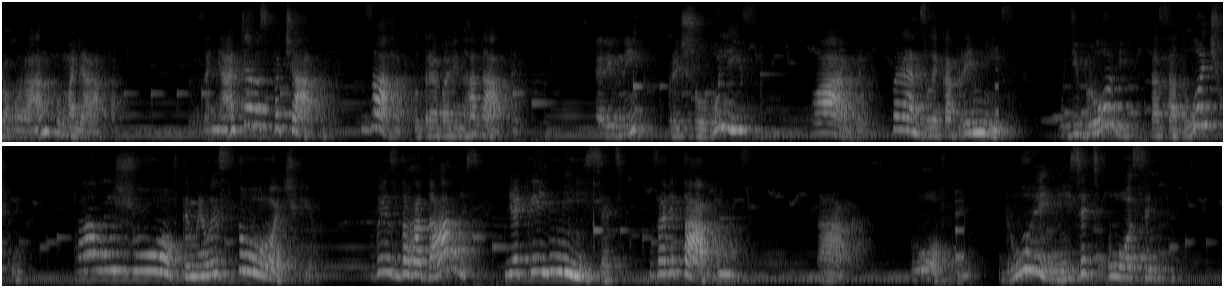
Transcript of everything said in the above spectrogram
Доброго ранку, малята! Заняття розпочати, загадку треба відгадати. Чарівник прийшов у ліс, фарби, пензлика приніс. У діброві та садочку стали жовтими листочки. Ви здогадались, який місяць завітав до нас? Так, жовтий, другий місяць осені.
